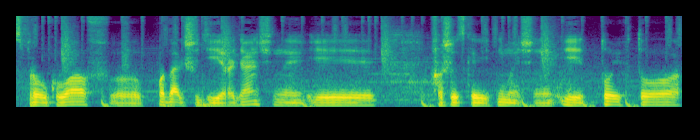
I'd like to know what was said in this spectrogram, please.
спровокував е, подальші дії Радянщини і фашистської Німеччини. І той, хто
